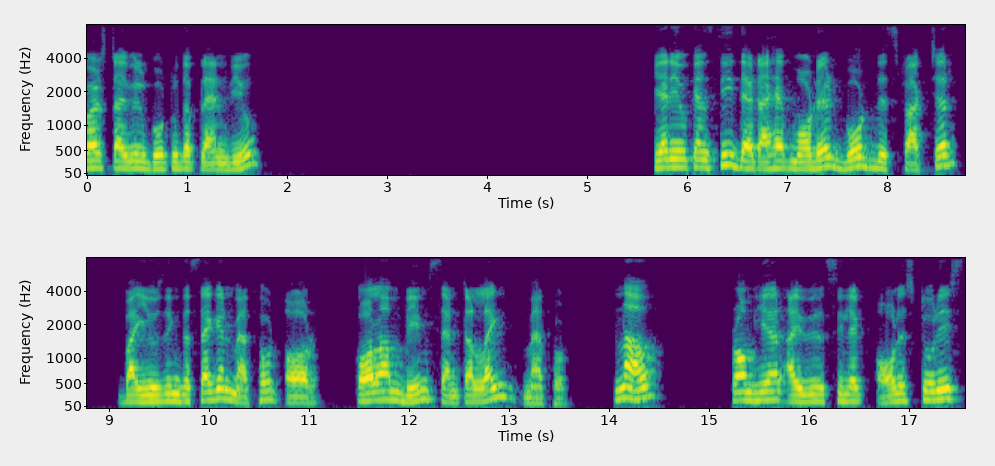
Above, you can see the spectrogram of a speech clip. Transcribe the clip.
first i will go to the plan view. Here you can see that i have modeled both the structure by using the second method or column beam center line method. Now from here i will select all stories.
